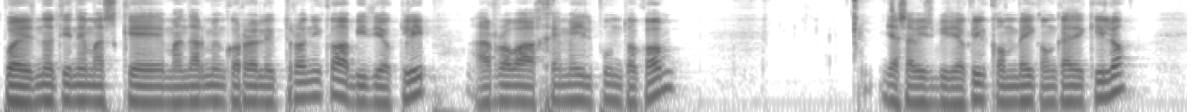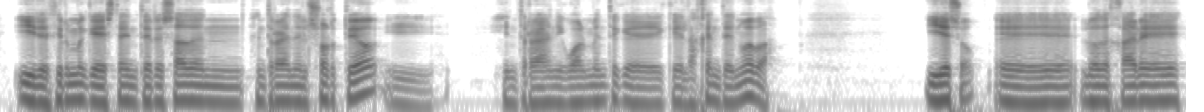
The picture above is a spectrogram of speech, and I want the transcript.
pues no tiene más que mandarme un correo electrónico a videoclip.gmail.com ya sabéis, videoclip con B con cada kilo y decirme que está interesado en entrar en el sorteo y, entrarán igualmente que la gente nueva. Y eso, eh, lo dejaré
